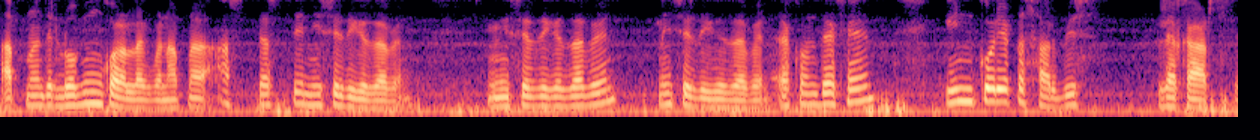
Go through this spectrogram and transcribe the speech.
আপনাদের লগ ইন করা লাগবে না। আপনারা আস্তে আস্তে নিচের দিকে যাবেন। নিচের দিকে যাবেন। নিচের দিকে যাবেন। এখন দেখেন ইনকোয়ারি একটা সার্ভিস লেখা আসছে।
